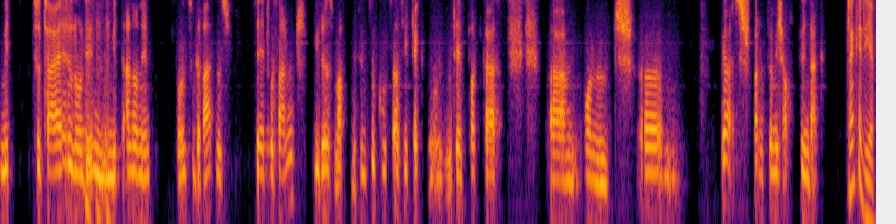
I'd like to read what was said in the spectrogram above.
mitzuteilen und in, mit anderen Informationen zu geraten. Das sehr interessant, wie du das machst mit den Zukunftsarchitekten und mit den Podcasts. Ähm, und ähm, ja, ist spannend für mich auch. Vielen Dank. Danke dir.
